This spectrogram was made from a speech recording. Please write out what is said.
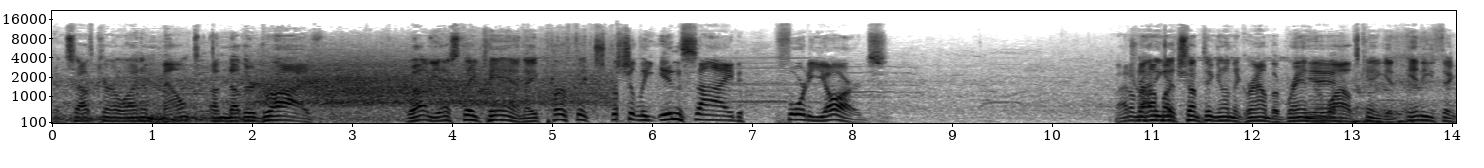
Can South Carolina mount another drive? Well, yes, they can. A perfect. Actually, inside 40 yards. I don't know how to get much. something on the ground, but Brandon Yeah. Wilds can't get anything.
